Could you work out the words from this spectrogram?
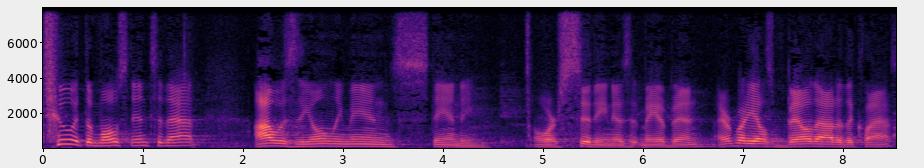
two at the most into that, I was the only man standing, or sitting as it may have been. Everybody else bailed out of the class.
